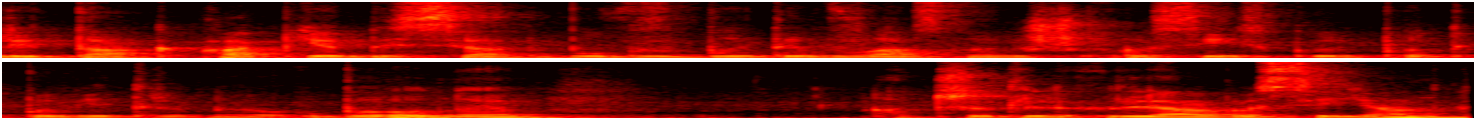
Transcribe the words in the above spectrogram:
літак А-50 був збитий власною ж російською протиповітряною обороною. Адже для росіян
